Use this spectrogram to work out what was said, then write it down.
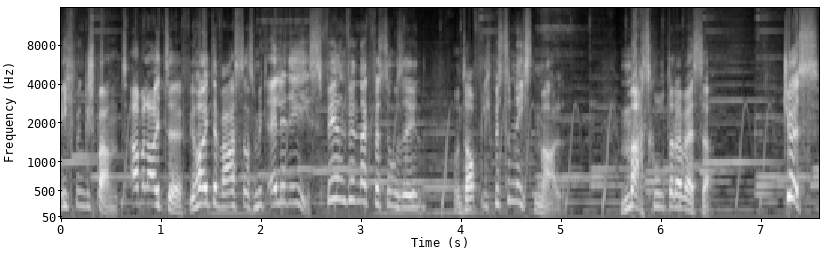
Ich bin gespannt. Aber Leute, für heute war es das mit LEDs. Vielen, vielen Dank fürs Zusehen und hoffentlich bis zum nächsten Mal. Macht's gut oder besser. Tschüss!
